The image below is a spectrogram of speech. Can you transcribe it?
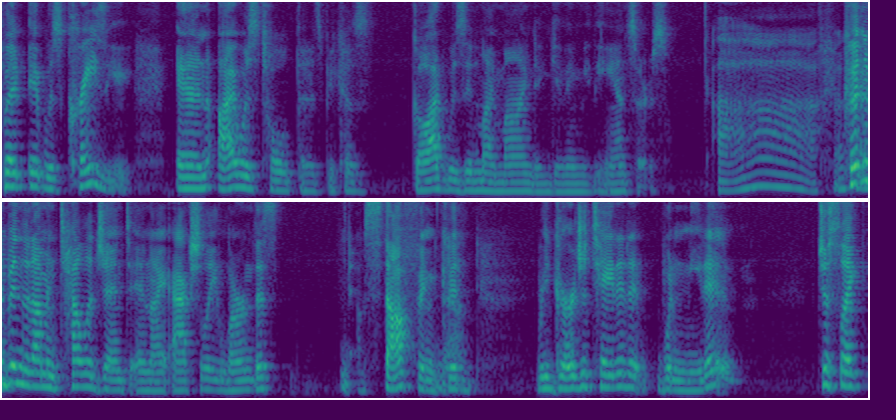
But it was crazy. And I was told that it's because God was in my mind and giving me the answers. Ah. Couldn't have been that I'm intelligent and I actually learned this stuff and No. could regurgitate it at- when needed. Just like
